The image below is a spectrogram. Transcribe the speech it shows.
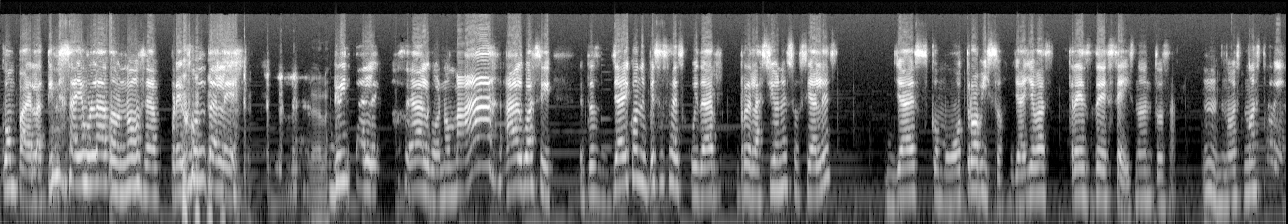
compa, la tienes ahí a un lado, ¿no? O sea, pregúntale, grítale, no sé, algo, no más, algo así. Entonces, ya ahí cuando empiezas a descuidar relaciones sociales, ya es como otro aviso, ya llevas tres de seis, ¿no? Entonces, Mm, no, es, no está bien.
